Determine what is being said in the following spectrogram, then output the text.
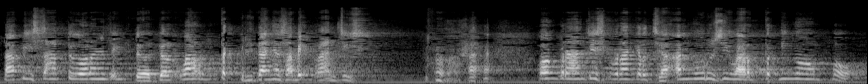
Tapi satu orang sing dodol warteg beritanya sampai Prancis. Wong Prancis kurang kerjaan ngurusi warteg ini ngopo.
